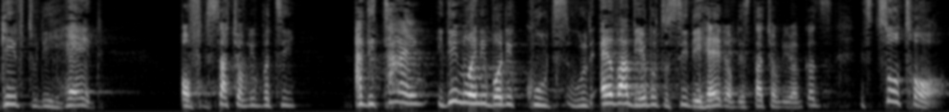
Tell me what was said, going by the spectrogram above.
gave to the head of the Statue of Liberty. At the time, he didn't know anybody could would ever be able to see the head of the Statue of Liberty because it's so tall.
